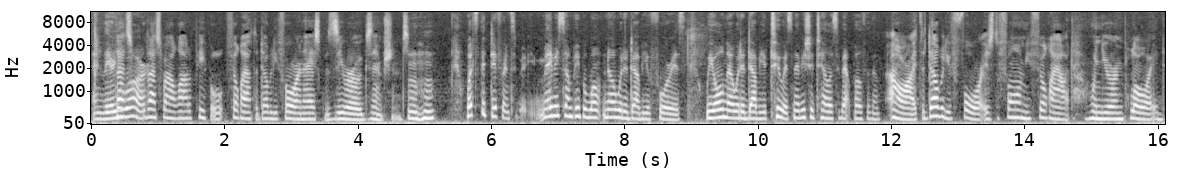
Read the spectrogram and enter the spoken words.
and there that's, you are. That's why a lot of people fill out the W-4 and ask for zero exemptions. Mm-hmm. What's the difference? Maybe some people won't know what a W-4 is. We all know what a W-2 is. Maybe you should tell us about both of them. All right, the W-4 is the form you fill out when you're employed.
